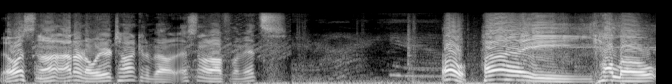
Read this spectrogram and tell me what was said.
No, it's not. I don't know what you're talking about. That's not off limits. Oh, hi! Hello!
